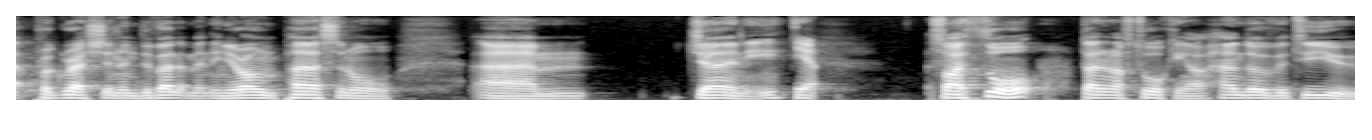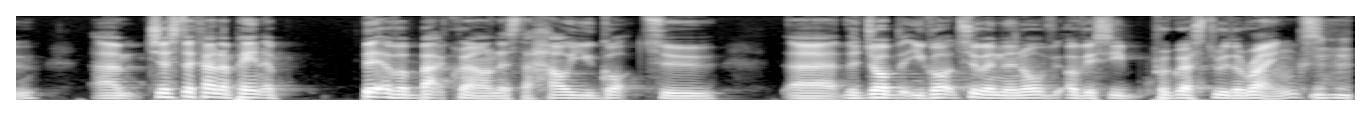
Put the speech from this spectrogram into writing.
that progression and development in your own personal um, journey. Yep. So I thought, done enough talking, I'll hand over to you um, just to kind of paint a bit of a background as to how you got to uh, the job that you got to, and then ob- obviously progressed through the ranks. Mm-hmm.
